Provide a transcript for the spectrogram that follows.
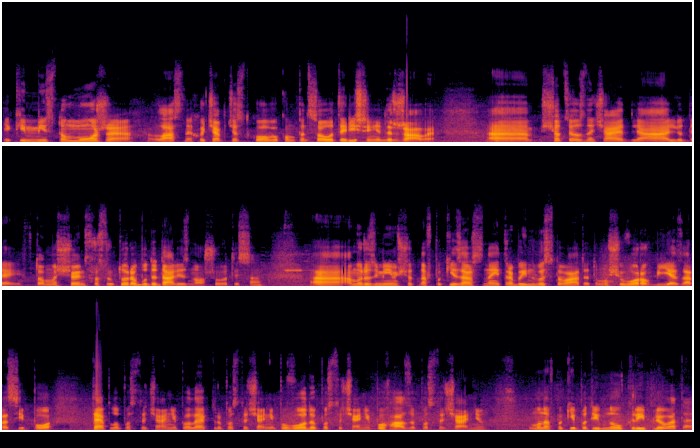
яким місто може власне, хоча б частково компенсовувати рішення держави. Е, Що це означає для людей? В тому, що інфраструктура буде далі зношуватися. Е, А ми розуміємо, що навпаки зараз в неї треба інвестувати, тому що ворог б'є зараз і по теплопостачанню, по електропостачанню, по водопостачанню, по газопостачанню. Тому навпаки потрібно укріплювати.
